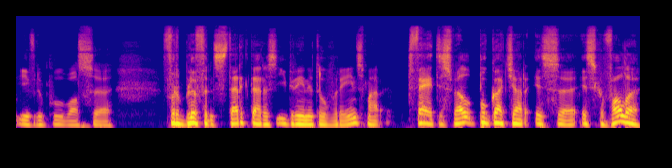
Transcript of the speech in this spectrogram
Evenepoel was eh, verbluffend sterk, daar is iedereen het over eens. Maar het feit is wel, Pogacar is, eh, is gevallen.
